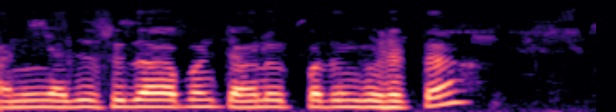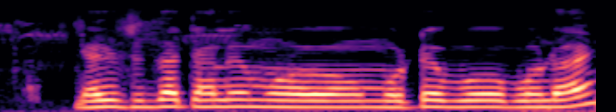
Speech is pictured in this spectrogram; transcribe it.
आणि याचेसुद्धा आपण चांगलं उत्पादन घेऊ शकता. याचेसुद्धा चांगले मो मोठे बो बोंड आहे.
